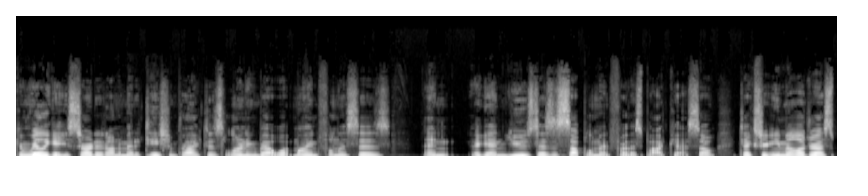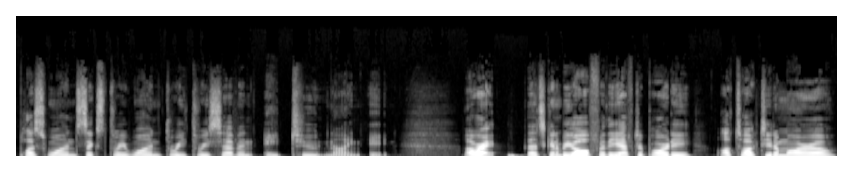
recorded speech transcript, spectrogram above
can really get you started on a meditation practice, learning about what mindfulness is, and again used as a supplement for this podcast. So text your email address plus one six three one three three seven eight two nine eight. All right, that's going to be all for the after party. I'll talk to you tomorrow.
